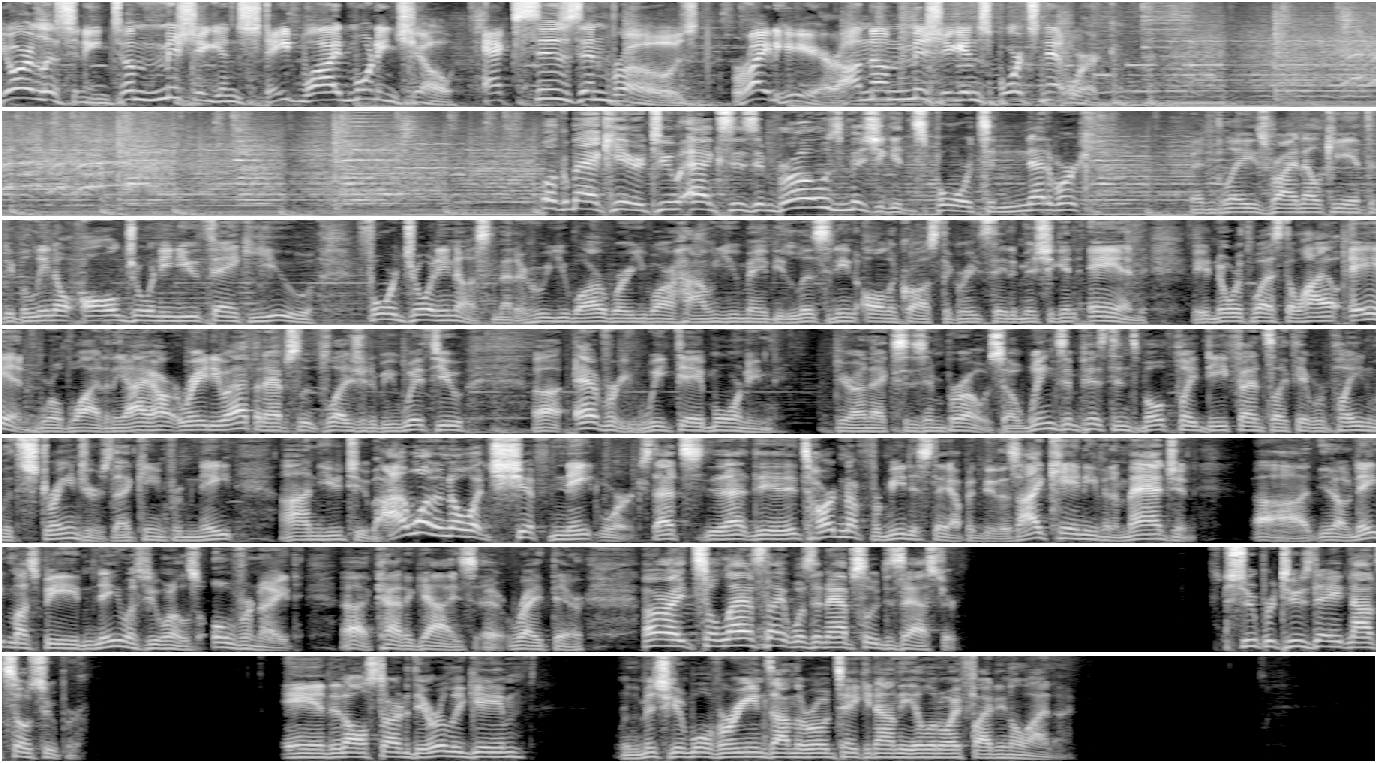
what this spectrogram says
You're listening to Michigan Statewide Morning Show, X's and Bros, right here on the Michigan Sports Network. Welcome back here to X's and Bros, Michigan Sports Network. Ben Glaze, Ryan Elke, Anthony Bellino, all joining you. Thank you for joining us. No matter who you are, where you are, how you may be listening, all across the great state of Michigan and in Northwest Ohio and worldwide on the iHeartRadio app. An absolute pleasure to be with you uh, every weekday morning here on X's and Bros. So Wings and Pistons both played defense like they were playing with strangers. That came from Nate on YouTube. I want to know what shift Nate works. That's that. It's hard enough for me to stay up and do this. I can't even imagine. Uh, you know, Nate must be Nate must be one of those overnight uh, kind of guys uh, right there. All right, so last night was an absolute disaster. Super Tuesday, not so super. And it all started the early game where the Michigan Wolverines on the road taking on the Illinois Fighting Illini.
